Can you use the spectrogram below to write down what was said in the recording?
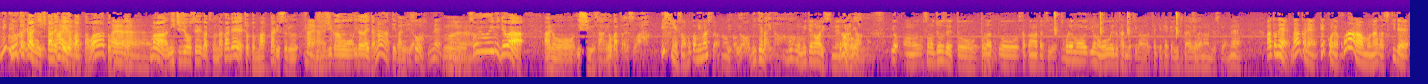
見てよか空気。感に浸れてよかったわと思ってはいはいはい。まあ、日常生活の中でちょっとまったりするはいはい時間をいただいたなっていう感じやわそうですね。うんそういう意味では、あの、一心さん良かったですわ。一心さん他見ました？なんかいや、見てないな。僕も見てないですね。なんか他何あんの？いや、あの、そのジョゼと虎と魚たち、これも世の OL さんたちがキャッキャキャッキャ言ってた映画なんですけどね。あとね、なんかね、結構ね、ホラーもなんか好きで、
